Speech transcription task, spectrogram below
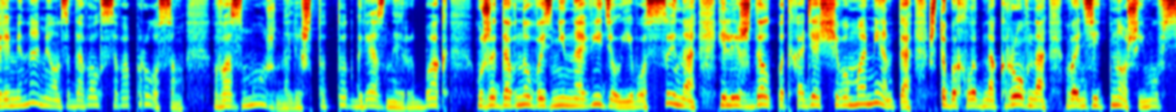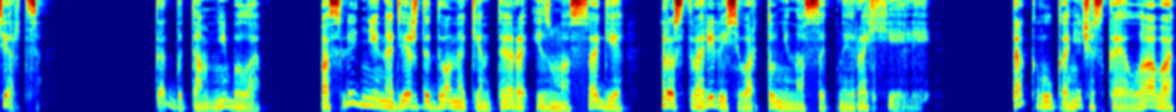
Временами он задавался вопросом, возможно ли, что тот грязный рыбак уже давно возненавидел его сына или ждал подходящего момента, чтобы хладнокровно вонзить нож ему в сердце. Как бы там ни было, последние надежды Дона Кентера из Массаги растворились во рту ненасытной Рахелии. Так вулканическая лава,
